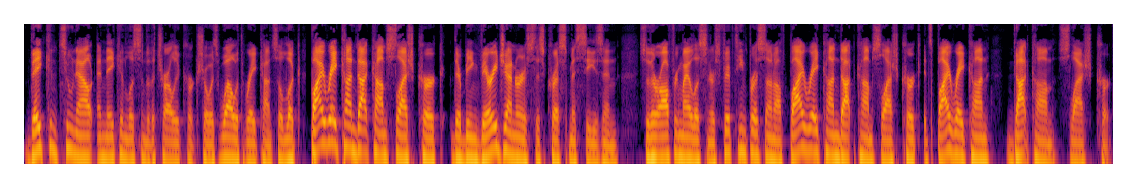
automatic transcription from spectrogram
they can tune out and they can listen to the Charlie Kirk show as well with Raycon. So look, buy raycon.com slash Kirk. They're being very generous this Christmas season. So they're offering my listeners 15% off. Buy raycon.com slash Kirk. It's buyraycon.com slash Kirk.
